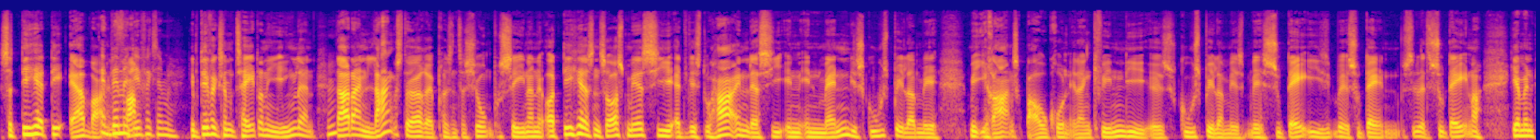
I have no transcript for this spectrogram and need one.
Så det her, det er vejen Hvem er det for eksempel? Jamen, det er for eksempel teaterne i England. Hmm. Der er der en langt større repræsentation på scenerne. Og det her sådan så også med at sige, at hvis du har en, lad os sige, en, en mandlig skuespiller med, med iransk baggrund, eller en kvindelig øh, skuespiller med, med, sudan, med sudan, sudaner, jamen,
